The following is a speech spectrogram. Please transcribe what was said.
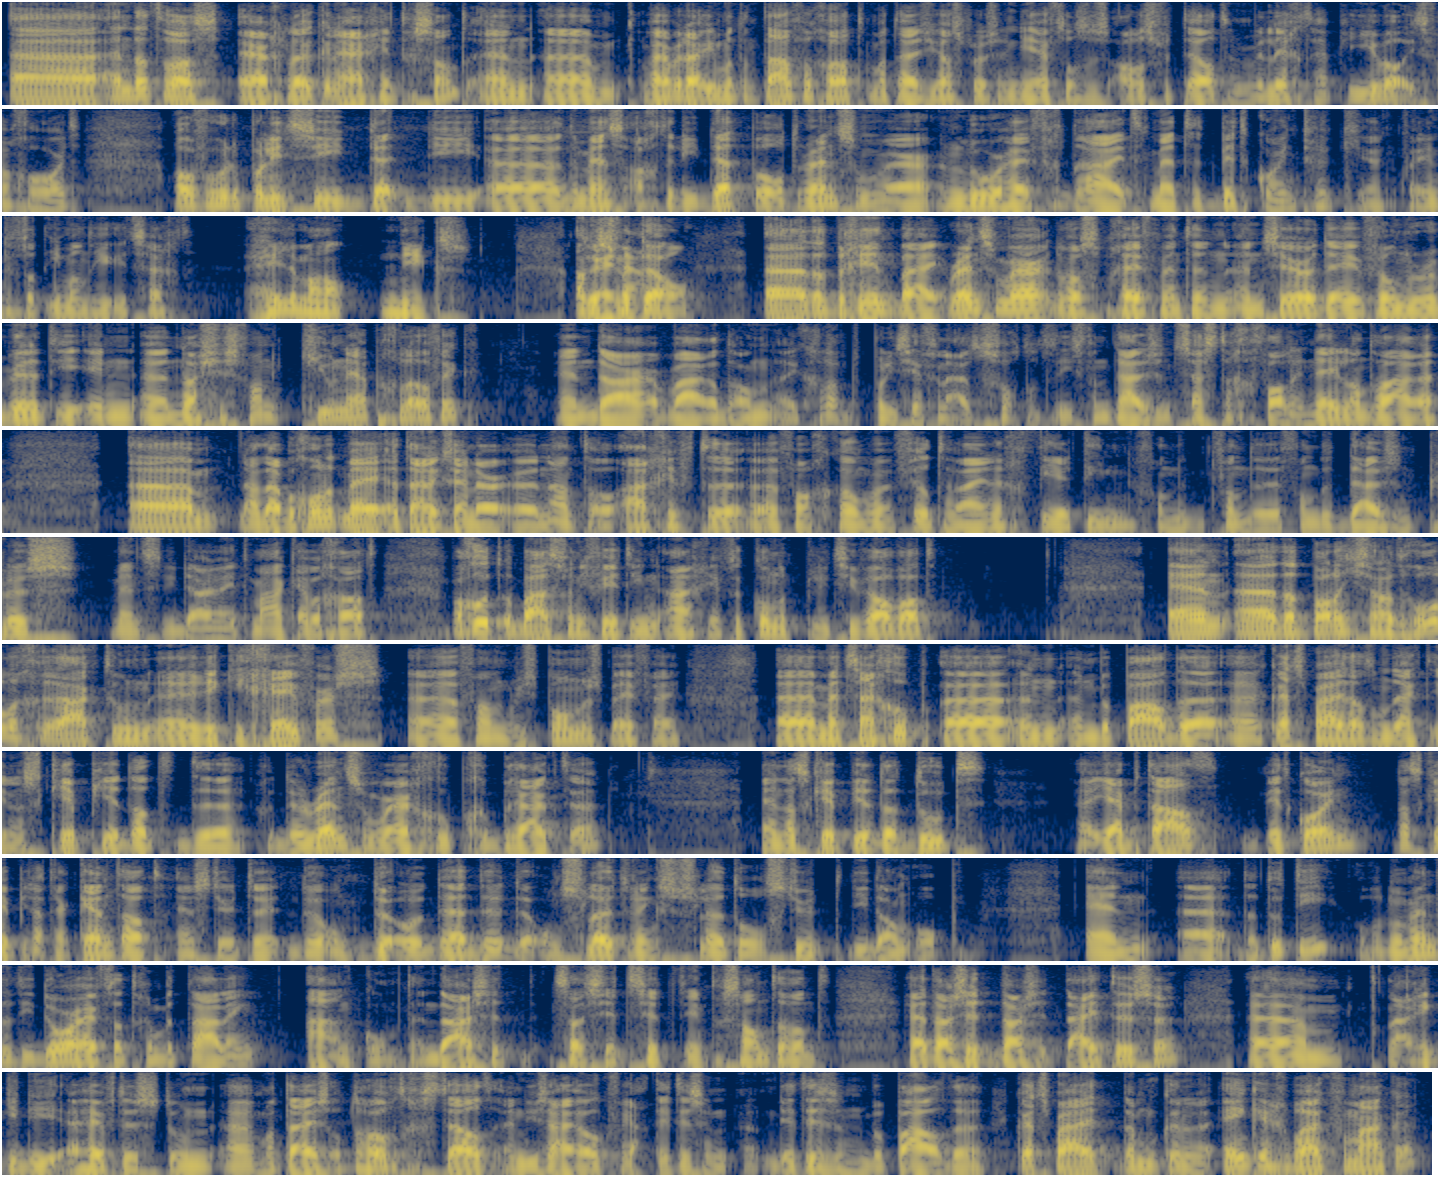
Eh, en dat was erg leuk en erg interessant. En ehm, we hebben daar iemand aan tafel gehad, Matthijs Jaspers, en die heeft ons dus alles verteld. En wellicht heb je hier wel iets van gehoord. Over hoe de politie de, die, eh, de mensen achter die Deadbolt ransomware een loer heeft gedraaid met het Bitcoin-trucje. Ik weet niet of dat iemand hier iets zegt. Helemaal niks. Oké, dus nou, vertel. eh, dat begint bij ransomware. Er was op een gegeven moment een, een zero-day vulnerability in eh, nasjes van QNAP, geloof ik. En daar waren dan, ik geloof, de politie heeft dan uitgezocht dat het iets van 1060 gevallen in Nederland waren. Ehm, nou, daar begon het mee. Uiteindelijk zijn daar een aantal aangiften eh, van gekomen. Veel te weinig, 14 van de, van, de, van de 1000 plus mensen die daarmee te maken hebben gehad. Maar goed, op basis van die 14 aangiften kon de politie wel wat. En eh, dat balletje is aan het rollen geraakt toen eh, Ricky Gevers van Responders BV met zijn groep een, een bepaalde kwetsbaarheid had ontdekt in een scriptje dat de, de ransomware groep gebruikte. En dat scriptje dat doet, eh, jij betaalt bitcoin, dat scriptje dat herkent dat en stuurt de, de, de, de, de, stuurt die dan op. En eh, dat doet hij op het moment dat hij doorheeft dat er een betaling aankomt. En daar zit, zit, zit het interessante, want hè, daar, zit, daar zit tijd tussen. Ehm, nou, Ricky die heeft dus toen eh, Matthijs op de hoogte gesteld. En die zei ook van ja, dit is een, dit is een bepaalde kwetsbaarheid. Daar kunnen we één keer gebruik van maken.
